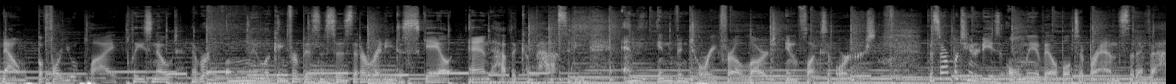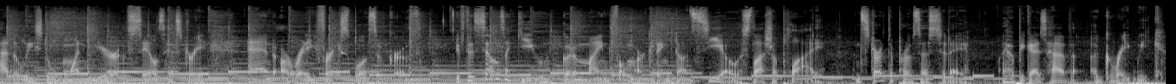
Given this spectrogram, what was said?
Now, before you apply, please note that we're only looking for businesses that are ready to scale and have the capacity and the inventory for a large influx of orders. This opportunity is only available to brands that have had at least one year of sales history and are ready for explosive growth. If this sounds like you, go to mindfulmarketing.co slash apply and start the process today. I hope you guys have a great week.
